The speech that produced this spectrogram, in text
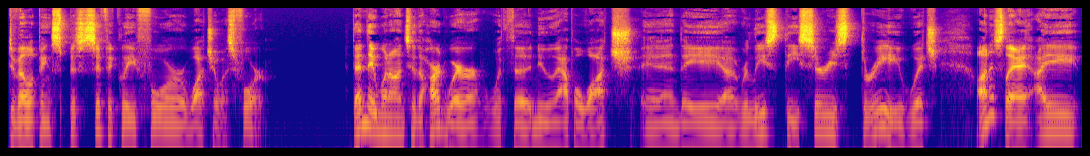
developing specifically for WatchOS 4. Then they went on to the hardware with the new Apple Watch, and they uh, released the Series 3, which honestly I, I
